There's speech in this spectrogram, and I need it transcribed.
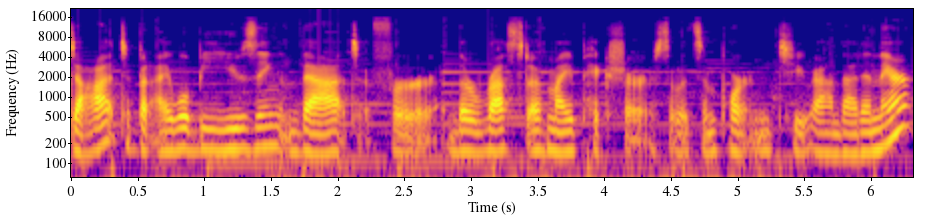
dot, but I will be using that for the rest of my picture. So it's important to add that in there.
